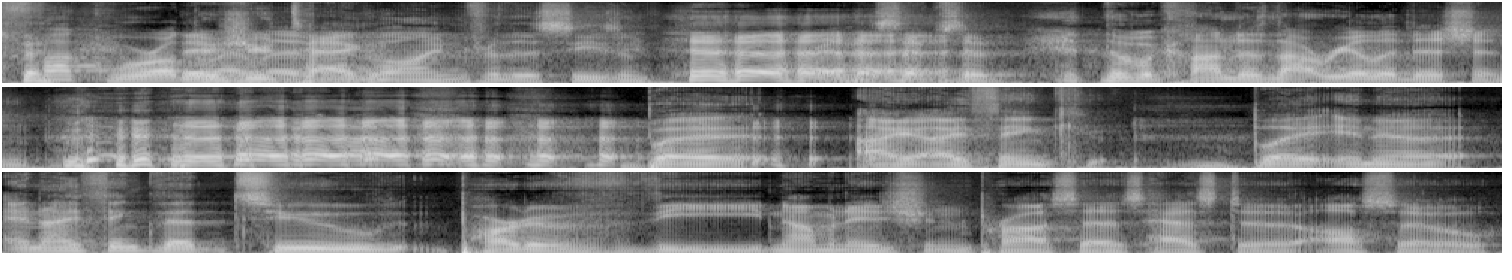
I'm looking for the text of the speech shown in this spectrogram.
fuck world do There's I your tagline for this season, for this episode. The Wakanda's not real edition. But I, I think, but in a, and I think that too, part of the nomination process has to also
